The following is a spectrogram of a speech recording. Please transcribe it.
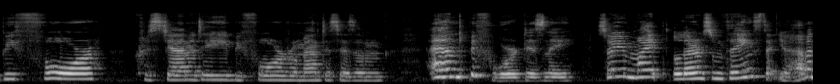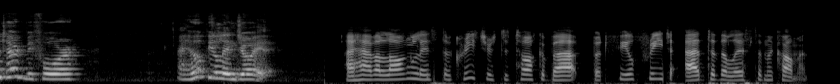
before Christianity, before Romanticism, and before Disney. So you might learn some things that you haven't heard before. I hope you'll enjoy it. I have a long list of creatures to talk about, but feel free to add to the list in the comments.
